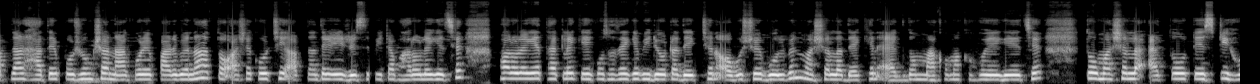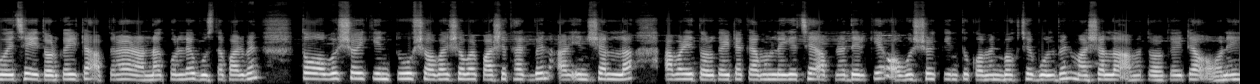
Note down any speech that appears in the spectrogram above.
আপনার হাতের প্রশংসা না করে পারবে না। তো আশা করছি আপনাদের এই রেসিপিটা ভালো লেগেছে। ভালো লেগে থাকলে কে কোথা থেকে ভিডিওটা দেখছেন অবশ্যই বলবেন। মাসাল্লাহ দেখেন একদম মাখো মাখো হয়ে গিয়েছে। তো মাসাল্লাহ এত টেস্টি হয়েছে এই তরকারিটা, আপনারা রান্না করলে বুঝতে পারবেন। তো অবশ্যই কিন্তু সবাই সবার পাশে থাকবেন আর ইনশাল্লাহ আমার এই তরকারিটা কেমন লেগেছে আপনাদেরকে অবশ্যই কিন্তু কমেন্ট বক্সে বলবেন। মাসাল্লাহ আমার তরকারিটা অনেক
